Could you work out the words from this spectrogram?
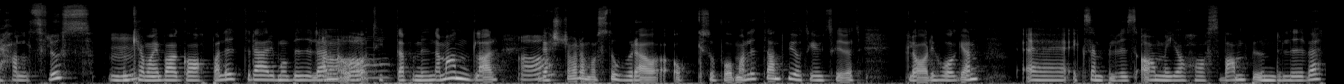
halsfluss Mm. då kan man ju bara gapa lite där i mobilen Ja. och titta på mina mandlar. Ja. Värsta var de var stora och, och så får man lite antibiotika utskrivet. Glad i hågen. Eh, exempelvis, ja men jag har svamp i underlivet.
